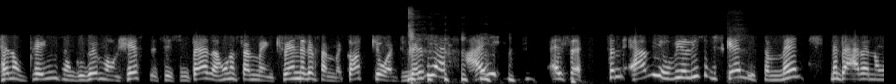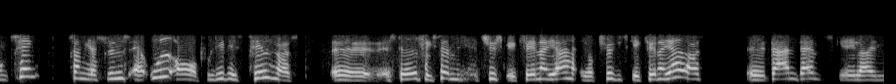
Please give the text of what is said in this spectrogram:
tage nogle penge, som kunne købe nogle heste til sin datter. Hun er fandme en kvinde, det er fandme godt gjort. Vel, jeg ej. Altså, sådan er vi jo. Vi er lige så forskellige som mænd, men der er der nogle ting, som jeg synes er ud over politisk tilhørs øh, sted. For eksempel tyske kvinder, jeg, eller tyrkiske kvinder. Jeg havde også, øh, der er en dansk, eller en,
